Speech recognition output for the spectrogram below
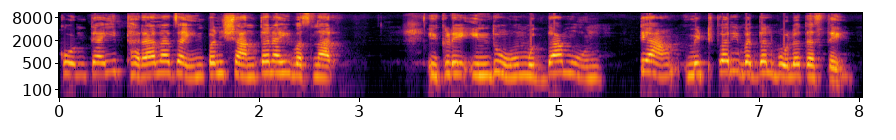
कोणत्याही थराला जाईन पण शांत नाही बसणार. इकडे इंदू मुद्दामून त्या मिटकरीबद्दल बोलत असते.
